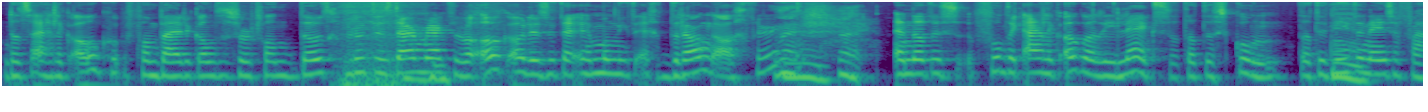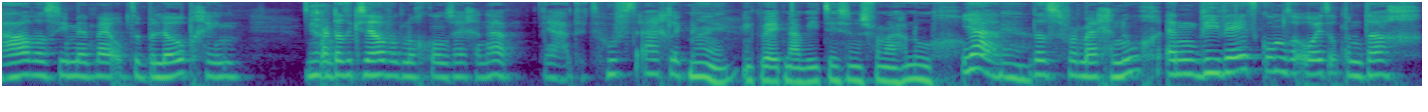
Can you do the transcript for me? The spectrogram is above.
Dat is eigenlijk ook van beide kanten een soort van doodgebloed. Dus daar merkten we ook, oh, er zit er helemaal niet echt drang achter. Nee, nee. En dat is, vond ik eigenlijk ook wel relaxed, dat dat dus kon. Dat dit niet Mm. ineens een verhaal was die met mij op de beloop ging. Ja. Maar dat ik zelf ook nog kon zeggen, nou ja, dit hoeft eigenlijk. Nee, ik weet nou wie het is en is voor mij genoeg. Ja, Ja. dat is voor mij genoeg. En wie weet komt er ooit op een dag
